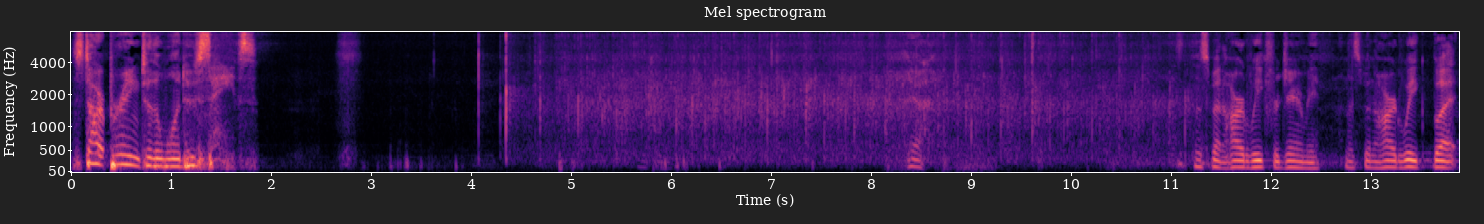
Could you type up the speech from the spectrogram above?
Start praying to the one who saves. Yeah. It's been a hard week for Jeremy. It's been a hard week, but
